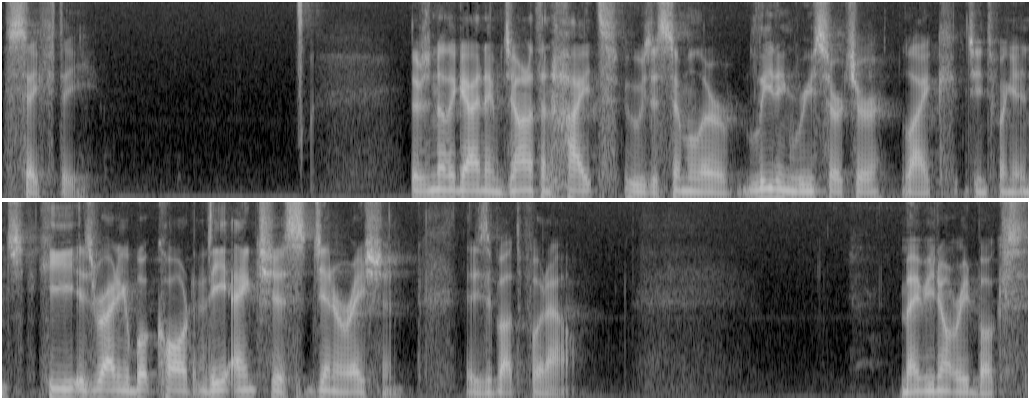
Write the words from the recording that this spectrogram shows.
safety. There's another guy named Jonathan Haidt who's a similar leading researcher like Jean Twenge, and he is writing a book called The Anxious Generation that he's about to put out. Maybe you don't read books.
